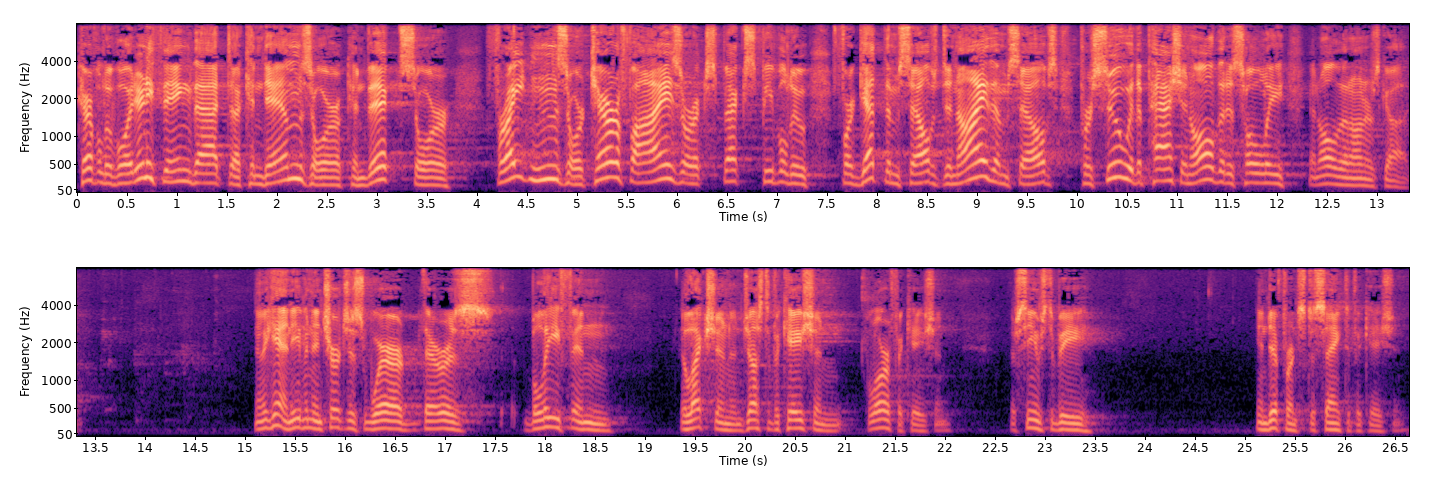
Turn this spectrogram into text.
Careful to avoid anything that uh, condemns or convicts or frightens or terrifies or expects people to forget themselves, deny themselves, pursue with a passion all that is holy and all that honors God. And again, even in churches where there is belief in election and justification, glorification, there seems to be indifference to sanctification.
